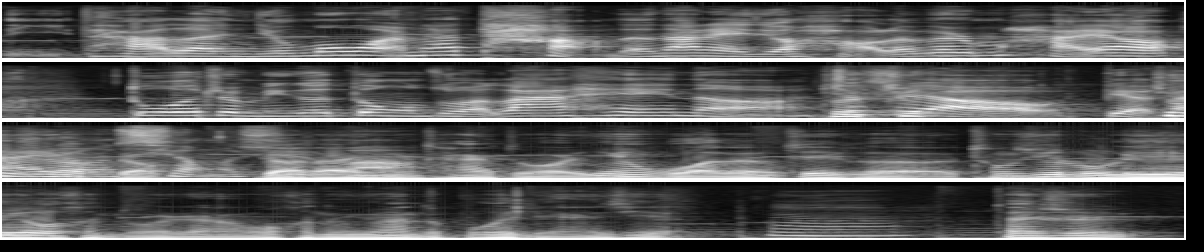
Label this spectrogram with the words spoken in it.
理他了，你就默默让他躺在那里就好了，为什么还要多这么一个动作拉黑呢？就是要表达一种情绪表达一种。态度。因为我的这个通讯录里也有很多人，我可能永远都不会联系。嗯，但是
